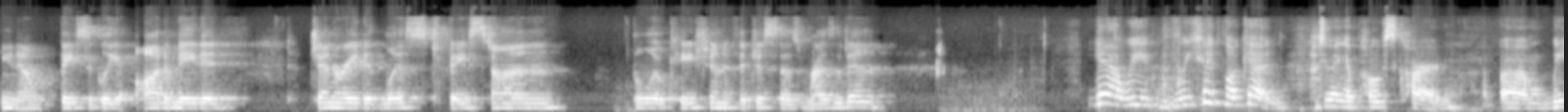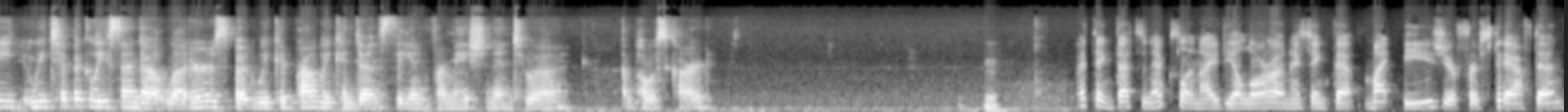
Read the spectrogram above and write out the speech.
you know, basically automated generated list based on the location if it just says resident? Yeah, we, we could look at doing a postcard. Um, we, we typically send out letters, but we could probably condense the information into a, a postcard. I think that's an excellent idea, Laura, and I think that might be easier for staff then.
